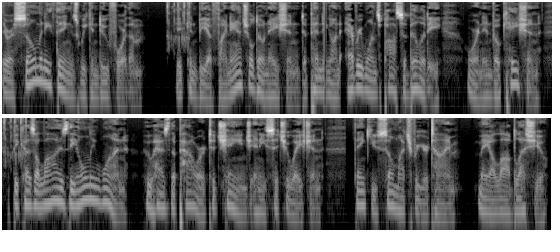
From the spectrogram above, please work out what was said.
There are so many things we can do for them. It can be a financial donation depending on everyone's possibility or an invocation because Allah is the only one who has the power to change any situation. Thank you so much for your time. May Allah bless you.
